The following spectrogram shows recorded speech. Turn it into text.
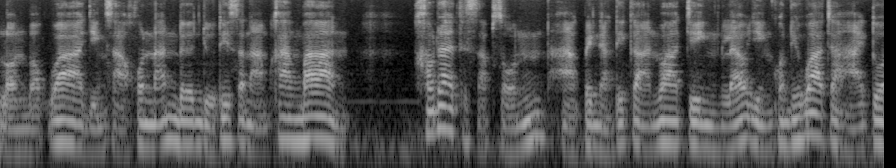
หล่อนบอกว่าหญิงสาวคนนั้นเดินอยู่ที่สนามข้างบ้าน เขาได้แต่สับสนหากเป็นอย่างที่การว่าจริง แล้วหญิงคนที่ว่าจะหายตัว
